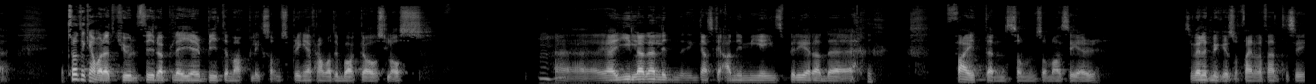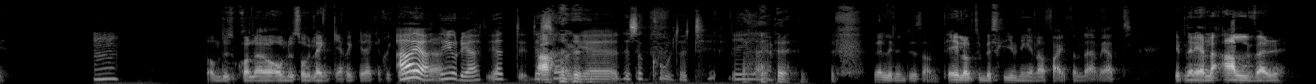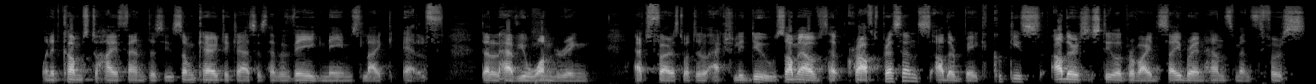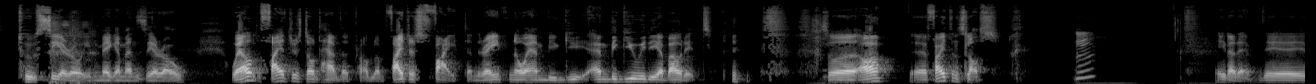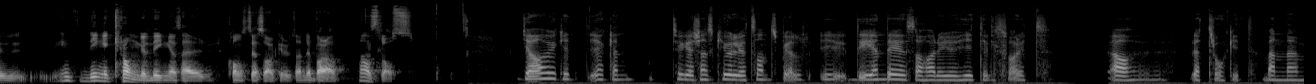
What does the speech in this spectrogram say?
jag tror att det kan vara rätt kul. Fyra player, beat em up liksom. Springa fram och tillbaka och slåss. Eh, jag gillar den lite, ganska anime-inspirerade fighten som, som man ser. Ser väldigt mycket som Final Fantasy. Mm. Om du, kollar, om du såg länken jag skickade, jag kan skicka Ah, ja, det gjorde jag. jag det, det, Ah. såg, eh, det såg coolt ut. Jag gillar det. Väldigt intressant. Jag gillar också beskrivningen av fighten där med att typ när det gäller alver When it comes to high fantasy, some character classes have vague names like elf that'll have you wondering at first what they'll actually do. Some elves have craft presents, other bake cookies, others still provide cyber enhancements for 2-0 in Mega Man Zero. Well, fighters don't have that problem. Fighters fight and there ain't no ambigu ambiguity about it. Så ja, eh, fighten slåss. Mm. Jag gillar det. Det är, inte, det är inget krångel, det är inga så här konstiga saker utan det är bara, han slåss. Ja, vilket jag kan tycka känns kul i ett sånt spel. I D&D så har det ju hittills varit ja, rätt tråkigt. Men, eh,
